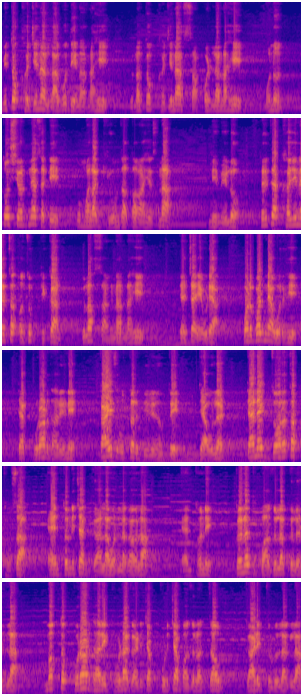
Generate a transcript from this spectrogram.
मी तो खजिना लागू देणार नाही. तुला तो खजिना सापडला नाही. म्हणून तो शोधण्यासाठी तू मला घेऊन जातो आहेस ना? मी मेलो तरी त्या खजिन्याचं अचूक ठिकाण तुला सांगणार नाही. त्याच्या एवढ्या बडबडण्यावरही त्या कुऱ्हाडधारीने काहीच उत्तर दिले नव्हते. त्या उलट त्याने एक जोराचा ठोसा अँथोनीच्या गालावर लगावला. अँथोनी कलत बाजूला कलंडला. मग तो कुऱ्हाडधारी घोडा गाडीच्या पुढच्या बाजूला जाऊन गाडीत चढू लागला.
